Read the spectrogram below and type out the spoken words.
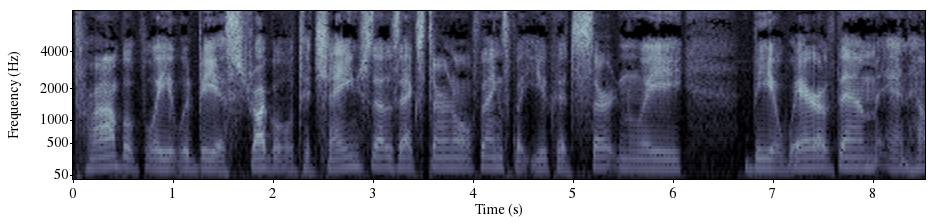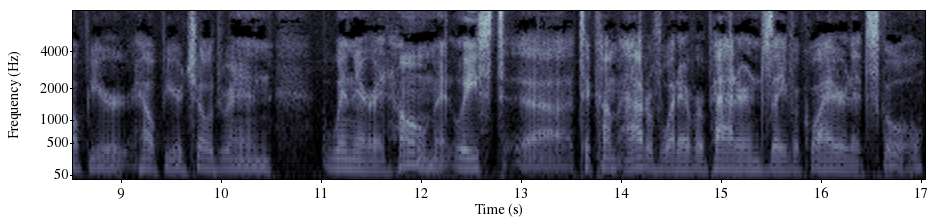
probably it would be a struggle to change those external things, but you could certainly be aware of them and help your help your children when they're at home, at least uh, to come out of whatever patterns they've acquired at school.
